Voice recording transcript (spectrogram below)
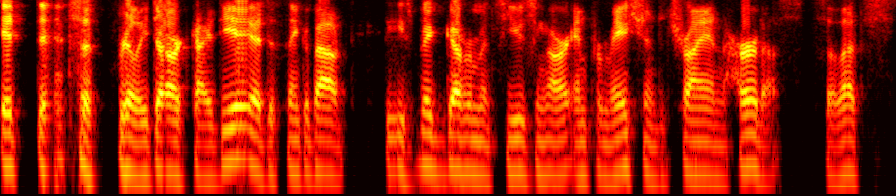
it it's a really dark idea to think about these big governments using our information to try and hurt us so that's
